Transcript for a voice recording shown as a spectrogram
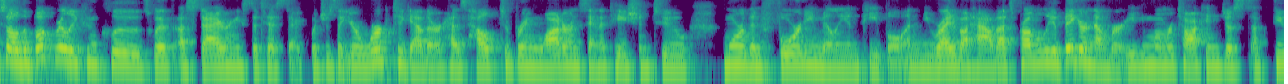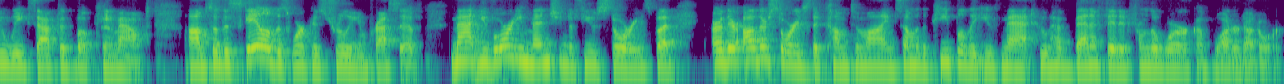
so the book really concludes with a staggering statistic, which is that your work together has helped to bring water and sanitation to more than 40 million people. And you write about how that's probably a bigger number, even when we're talking just a few weeks after the book came out. Um, so the scale of this work is truly impressive. Matt, you've already mentioned a few stories, but are there other stories that come to mind, some of the people that you've met who have benefited from the work of water.org?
